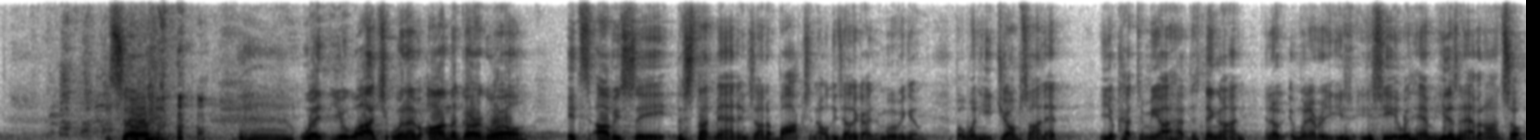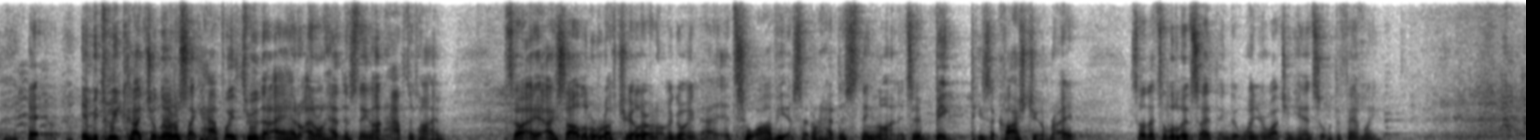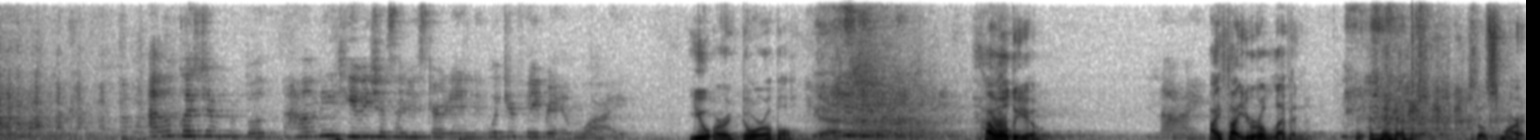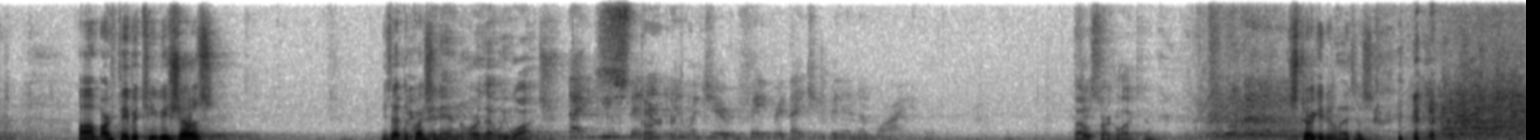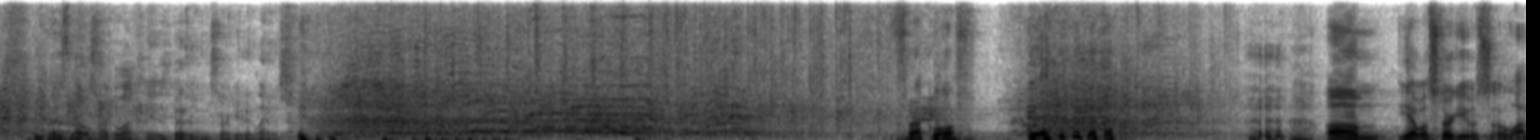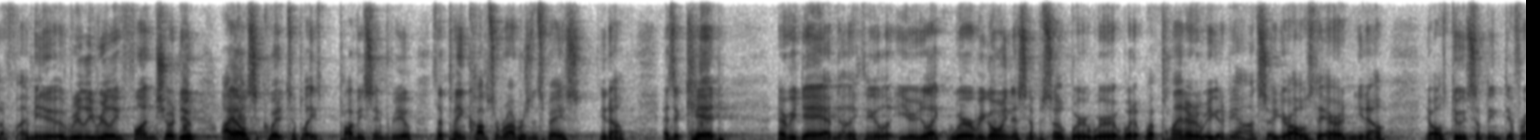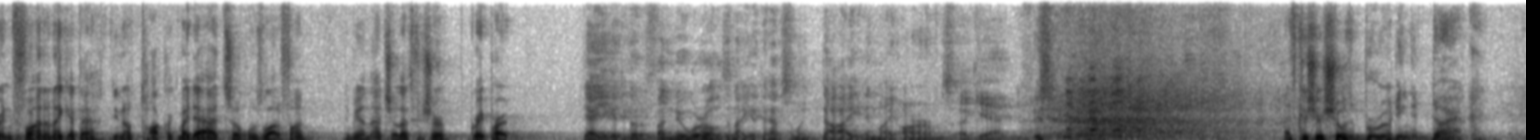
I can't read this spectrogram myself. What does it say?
So when you watch, when I'm on the gargoyle, it's obviously the stuntman and he's on a box and all these other guys are moving him. But when he jumps on it, you cut to me, I'll have the thing on, and and whenever you, you see it with him, he doesn't have it on. So eh, in between cuts, you'll notice like halfway through that I had I don't have this thing on half the time. So I, I saw a little rough trailer of it. I'm going, "Uh, it's so obvious I don't have this thing on. It's a big piece of costume, right? So that's a little inside thing to when you're watching Hansel with the family. I have a question for both. How many TV shows have you starred in? What's your favorite and why? You are adorable. Yeah. How old are you? Nine. I thought you were 11. Still smart. Um, our favorite TV shows? Is that the question? Been in or that we watch? That you've been in, and what's your favorite that you've been in and why? Battlestar Galactica. Stargate Atlantis. Because Battlestar Galactica is better than Stargate Atlantis. Frack off. um, yeah, well, Stargate was a lot of fun. I mean, a really, really fun show to do. I also equate it to play, probably same for you. It's like playing cops and robbers in space, you know? As a kid, every day I'm like thinking, you're you're like, where are we going this episode? Where, where, what, what planet are we going to be on? So you're always there and, you know, you're always doing something different and fun, and I get to, you know, talk like my dad. So it was a lot of fun to be on that show, that's for sure. Great part. Yeah, you get to go to fun new worlds, and I get to have someone die in my arms again. That's because your show's brooding and dark.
